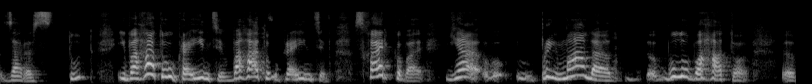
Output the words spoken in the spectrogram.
зараз тут, і багато українців, багато українців з Харкова. Я приймала, було багато, е,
